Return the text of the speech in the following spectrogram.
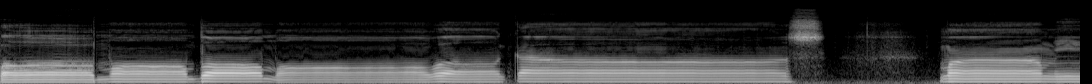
Pomo pomo wekas mami.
